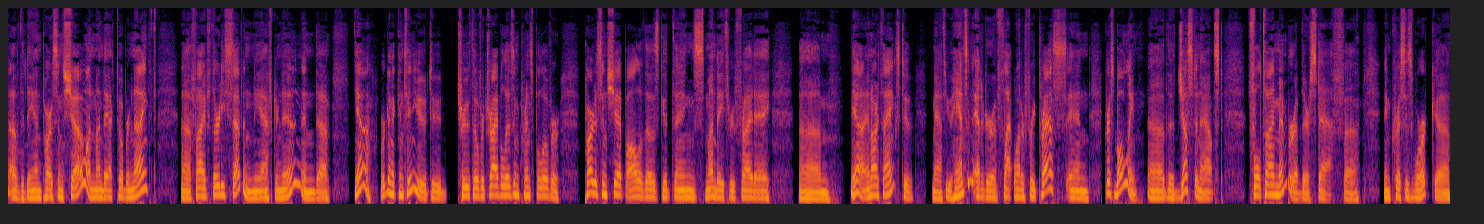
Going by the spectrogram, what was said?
of the Dan Parsons Show on Monday, October 9th, uh, 537 in the afternoon. And, uh, yeah, we're going to continue to truth over tribalism, principle over partisanship, all of those good things, Monday through Friday. Um, yeah, and our thanks to Matthew Hansen, editor of Flatwater Free Press, and Chris Bowling, uh, the just announced full time member of their staff. Uh, in Chris's work uh,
